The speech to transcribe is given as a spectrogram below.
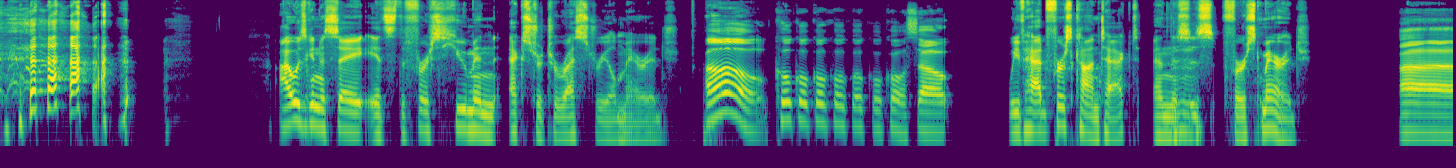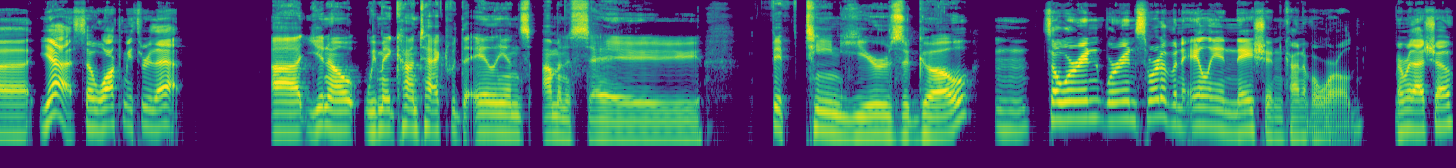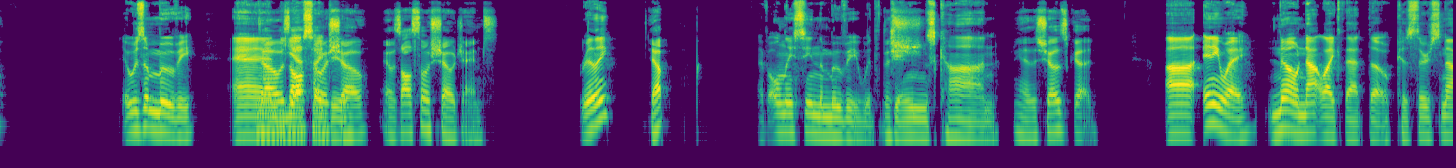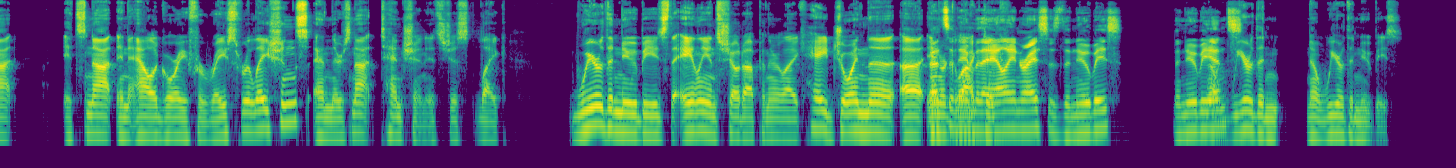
I was gonna say it's the first human extraterrestrial marriage. Oh, cool, cool, cool, cool, cool, cool, cool. So, We've had first contact, and this Mhm. is first marriage. Uh, yeah. So walk me through that. Uh, you know, we made contact with the aliens. I'm gonna say, fifteen years ago. Mm-hmm. So we're in we're in sort of an alien nation kind of a world. Remember that show? It was a movie, and no, it was yes, also I a do. show. It was also a show, James. Really? Yep. I've only seen the movie with The sh- James Caan. Yeah, the show's good. Uh, anyway, no, not like that though, because there's not. It's not an allegory for race relations, and there's not tension. It's just like we're the newbies. The aliens showed up, and they're like, "Hey, join the uh, That's the name of the alien race is the newbies. The No, Nubians. we're the no, we're the newbies.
